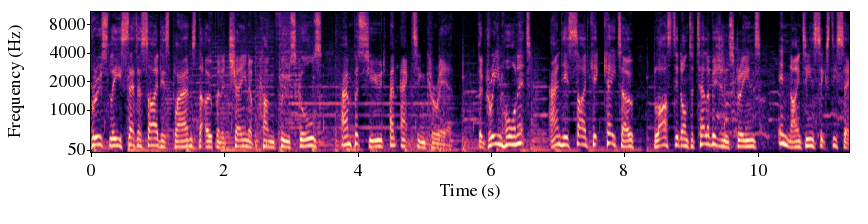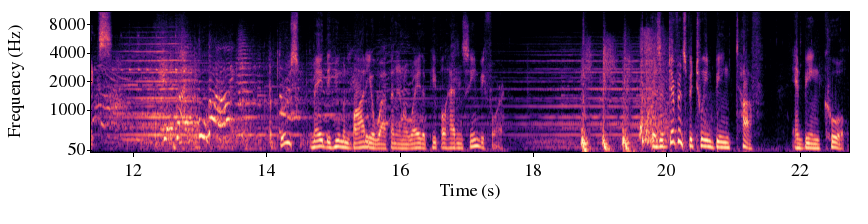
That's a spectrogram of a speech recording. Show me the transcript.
Bruce Lee set aside his plans to open a chain of kung fu schools and pursued an acting career. The Green Hornet and his sidekick Kato blasted onto television screens in 1966. Bruce made the human body a weapon in a way that people hadn't seen before. There's a difference between being tough and being cool.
